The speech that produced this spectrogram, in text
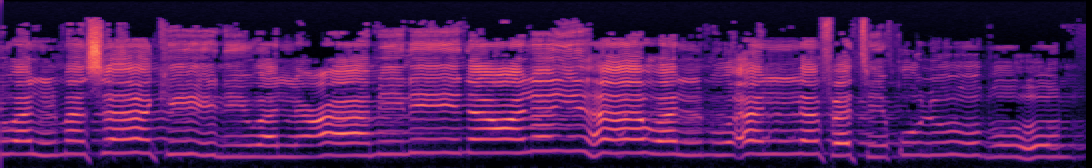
والمساكين والعاملين عليها والمؤلفة قلوبهم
